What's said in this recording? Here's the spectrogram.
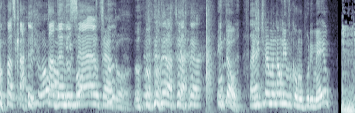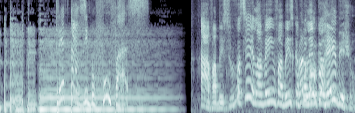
O Pascal O João tá dando que tá dando certo. Então, a gente vai mandar um livro como? Por e-mail? Tretas e bufunfas. Ah, Fabrício, você lá vem o Fabrício com a não polêmica. tem correio, bicho.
